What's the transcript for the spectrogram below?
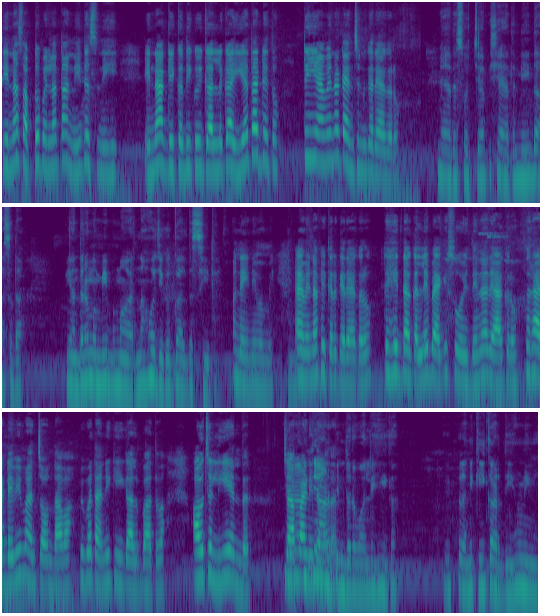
ਤੇ ਇਹਨਾਂ ਸਭ ਤੋਂ ਪਹਿਲਾਂ ਤੁਹਾਨੂੰ ਹੀ ਦੱਸਣੀ ਸੀ। ਇਹਨਾਂ ਅੱਗੇ ਕਦੀ ਕੋਈ ਗੱਲ ਲਗਾਈ ਆ ਤੁਹਾਡੇ ਤੋਂ? ਤੁਸੀਂ ਐਵੇਂ ਨਾ ਟੈਨਸ਼ਨ ਕਰਿਆ ਕਰੋ। ਮੈਂ ਤਾਂ ਸੋਚਿਆ ਵੀ ਸ਼ਾਇਦ ਨਹੀਂ ਦੱਸਦਾ ਵੀ ਅੰਦਰ ਨਾ ਮੰਮੀ ਬਿਮਾਰ ਨਾ ਹੋ ਜੇ ਕੋਈ ਗੱਲ ਦੱਸੀ ਤੇ। ਨਹੀਂ ਨਹੀਂ ਮੰਮੀ ਐਵੇਂ ਨਾ ਫਿਕਰ ਕਰਿਆ ਕਰੋ ਤੇ ਏਦਾਂ ਇਕੱਲੇ ਬਹਿ ਕੇ ਸੋਚਦੇ ਨਾ ਰਿਹਾ ਕਰੋ। ਫਿਰ ਸਾਡੇ ਵੀ ਮਨ ਚ ਆਉਂਦਾ ਵਾ ਵੀ ਪਤਾ ਨਹੀਂ ਕੀ ਗੱਲਬਾਤ ਵਾ। ਆਓ ਚੱਲੀਏ ਅੰਦਰ ਚਾਹ ਮੇਰਾ ਪਾਣੀ ਧਿਆਨ ਦਾ ਪਿੰਦਰ ਵੱਲ ਹੀਗਾ ਵੀ ਪਤਾ ਨਹੀਂ ਕੀ ਕਰਦੀ ਹੋਣੀ ਆ।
